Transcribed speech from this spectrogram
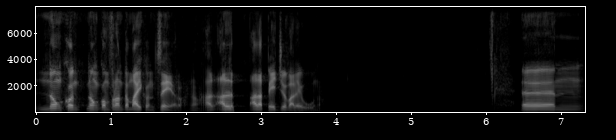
non, con, non, confronto mai con 0, no? al, al, alla peggio vale 1. Ehm,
